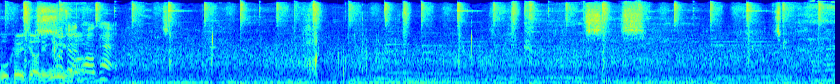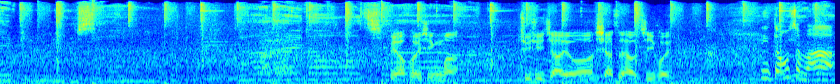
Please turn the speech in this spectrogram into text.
我可以叫你不魏吗？准偷看！不要灰心嘛，继续加油啊，下次还有机会。你懂什么啊？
